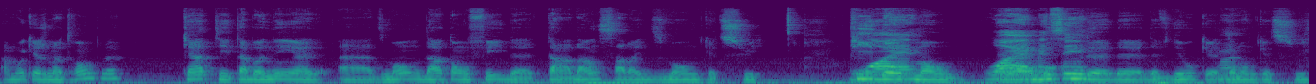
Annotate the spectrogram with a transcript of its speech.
à moins que je me trompe, là, quand tu es abonné à, à du monde, dans ton feed de tendance, ça va être du monde que tu suis. Puis Ouais. d'autres mondes. Ouais, Il y a mais beaucoup de, de, de vidéos que, Ouais. de monde que tu suis.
